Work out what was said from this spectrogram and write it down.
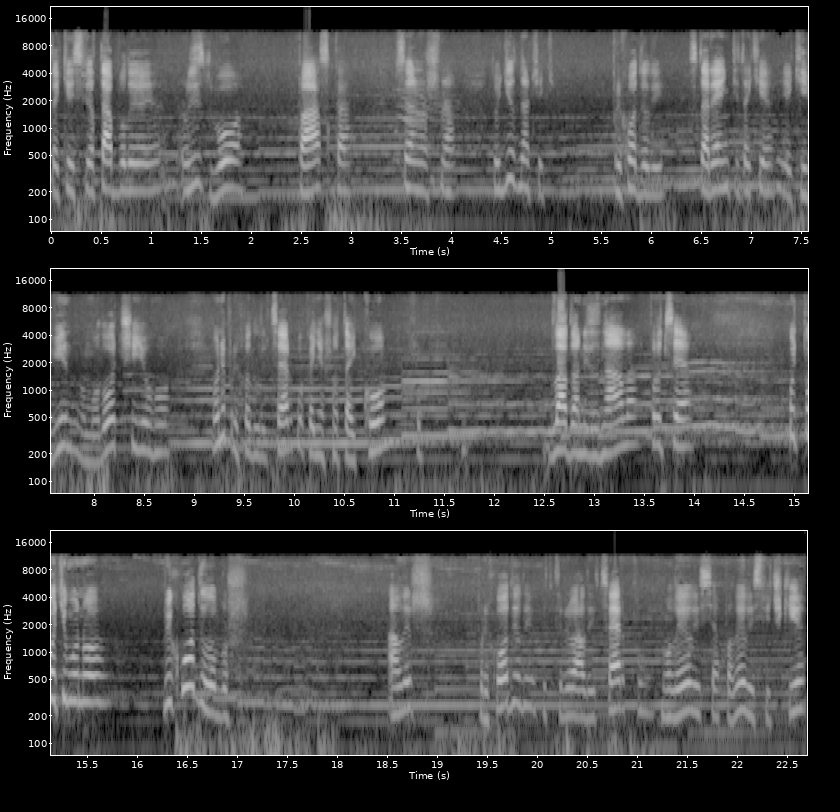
такі свята були Різдво, Пасха, всеношна. Тоді, значить, приходили старенькі такі, як і він, молодші його. Вони приходили в церкву, звісно, тайком, щоб влада не знала про це. Хоч потім воно виходило, бо ж але ж приходили, відкривали церкву, молилися, палили свічки.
